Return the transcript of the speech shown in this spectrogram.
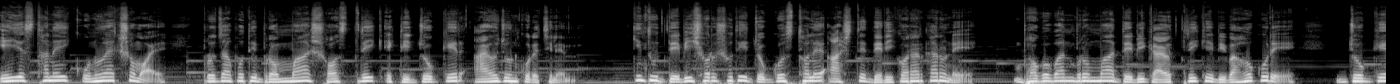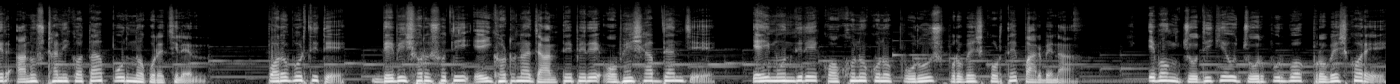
এই স্থানেই কোনো এক সময় প্রজাপতি ব্রহ্মা সস্ত্রীক একটি যজ্ঞের আয়োজন করেছিলেন। কিন্তু দেবী সরস্বতী যজ্ঞস্থলে আসতে দেরি করার কারণে ভগবান ব্রহ্মা দেবী গায়ত্রীকে বিবাহ করে যজ্ঞের আনুষ্ঠানিকতা পূর্ণ করেছিলেন। পরবর্তীতে দেবী সরস্বতী এই ঘটনা জানতে পেরে অভিশাপ দেন যে এই মন্দিরে কখনো কোনো পুরুষ প্রবেশ করতে পারবে না এবং যদি কেউ জোরপূর্বক প্রবেশ করে,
